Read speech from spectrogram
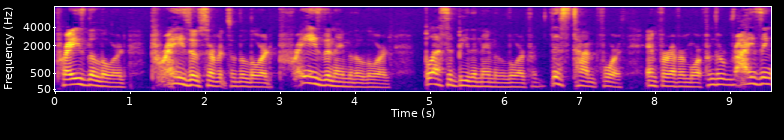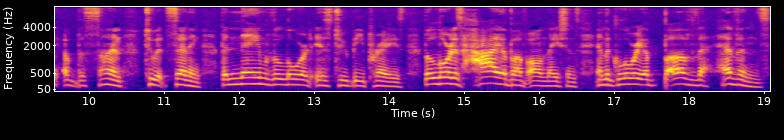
Praise the Lord, praise, O servants of the Lord, praise the name of the Lord. Blessed be the name of the Lord from this time forth and forevermore. From the rising of the sun to its setting, the name of the Lord is to be praised. The Lord is high above all nations, and the glory above the heavens.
